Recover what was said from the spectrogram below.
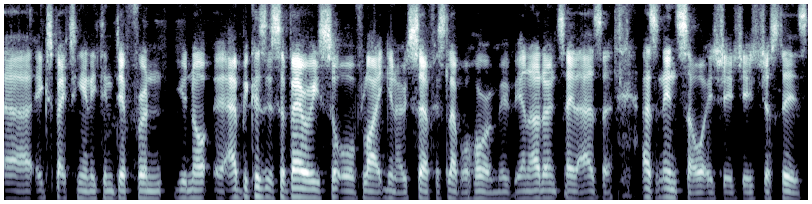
uh, expecting anything different. You're not uh, because it's a very sort of like you know surface level horror movie, and I don't say that as a as an insult. It, it, it just is,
